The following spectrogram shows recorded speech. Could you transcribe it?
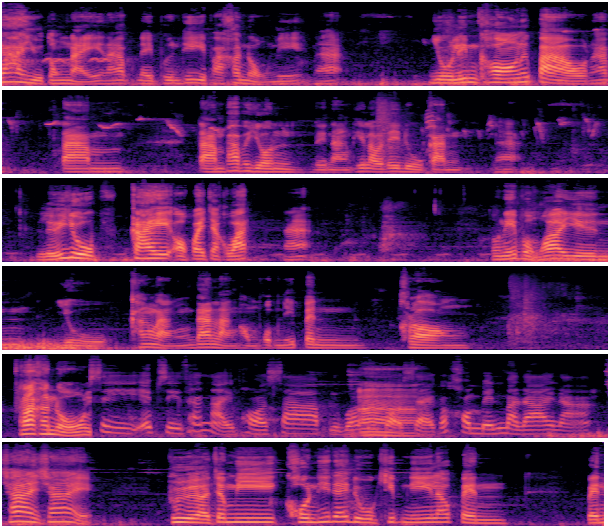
ย่าอยู่ตรงไหนนะครับ ในพื้นที่พระโขนงนี้นะฮะอยู่ริมคลองหรือเปล่านะครับ ตามตามภาพยนตร์หรือหนังที่เราได้ดูกันนะฮะหรืออยู่ไกลออกไปจากวัดนะฮะตรงนี้ผมก็ยืนอยู่ข้างหลังด้านหลังของผมนี้เป็นคลองพระโขนง FC FC ท่านไหนพอทราบหรือว่ามีอ่า เบาะแสก็คอมเมนต์มาได้นะ ใช่ใช่เผื่อจะมีคนที่ได้ดูคลิปนี้แล้วเป็นเป็น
